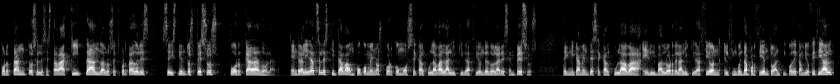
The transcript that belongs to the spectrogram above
Por tanto, se les estaba quitando a los exportadores 600 pesos por cada dólar. En realidad se les quitaba un poco menos por cómo se calculaba la liquidación de dólares en pesos. Técnicamente se calculaba el valor de la liquidación el 50% al tipo de cambio oficial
